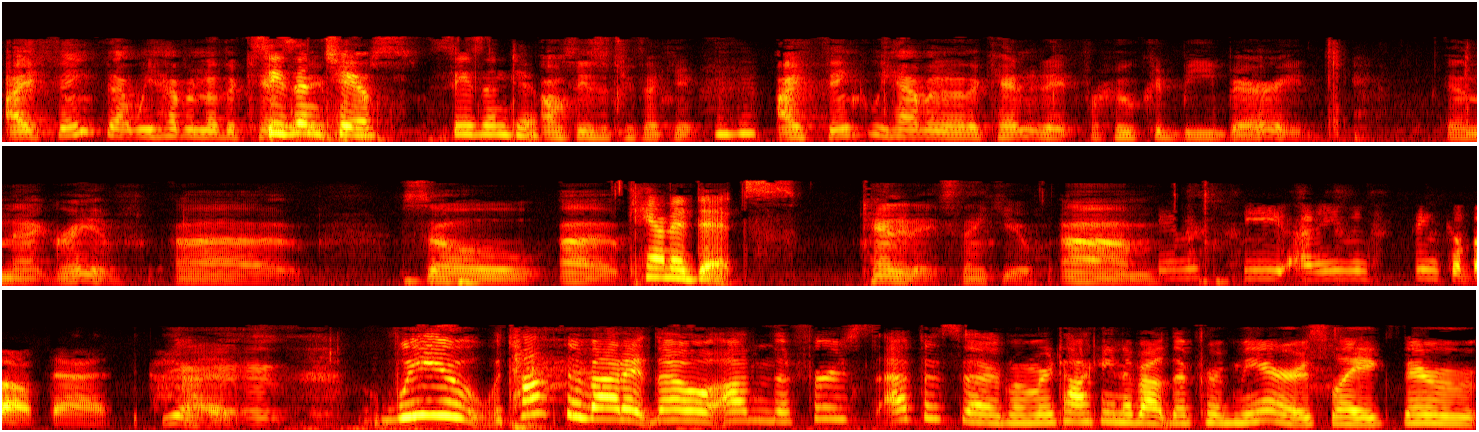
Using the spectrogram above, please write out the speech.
I think that we have another Season candidate two. for Season two. Oh, season two. Thank you. Mm-hmm. I think we have another candidate for who could be buried in that grave. Uh, so uh, Candidates. Candidates. Thank you. Um, see, I didn't even think about that. yeah, God. and, We talked about it though on the first episode when we are talking about the premieres. Like there,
